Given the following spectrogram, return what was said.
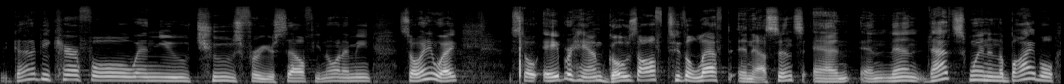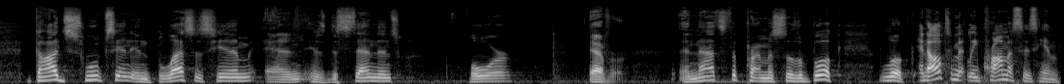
You got to be careful when you choose for yourself, you know what I mean? So, anyway, so Abraham goes off to the left in essence, and, and then that's when in the Bible God swoops in and blesses him and his descendants forever. And that's the premise of the book. Look, and ultimately promises him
